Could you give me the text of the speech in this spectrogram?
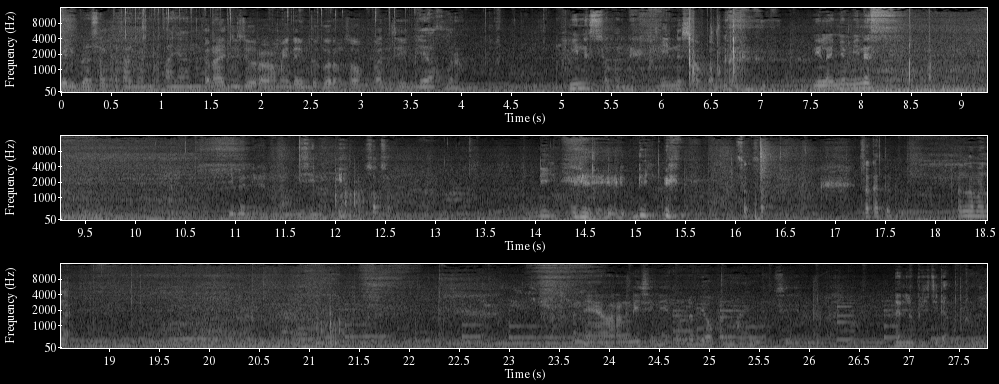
dari berasal pertanyaan-pertanyaan. Karena jujur orang Medan itu kurang sopan sih. Ya kurang. Minus soalnya minus sopan. Nilainya minus. Dibandingkan orang di sini. Eh sok sok. Di. Di. Sok sok sok atuh mangga mangga kan ya orang di sini itu lebih open minded sih sebenarnya. dan lebih tidak peduli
